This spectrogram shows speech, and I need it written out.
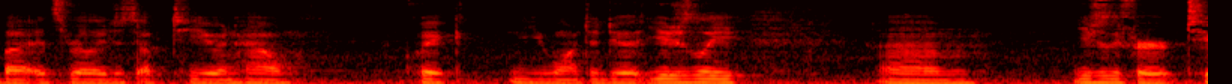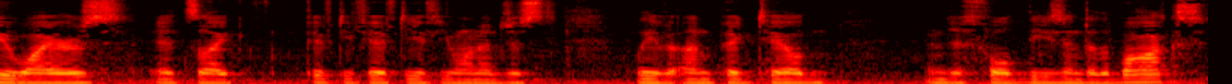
but it's really just up to you and how quick you want to do it. Usually, um, usually for two wires, it's like 50-50 if you want to just leave it unpigtailed and just fold these into the box.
